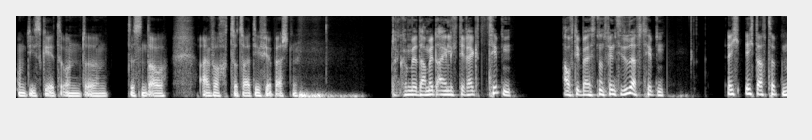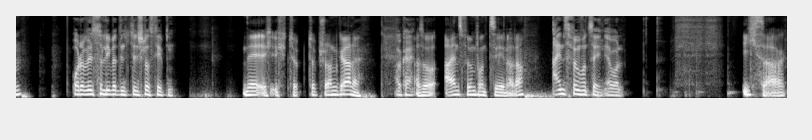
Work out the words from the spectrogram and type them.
um die es geht und ähm, das sind auch einfach zurzeit die vier Besten. Dann können wir damit eigentlich direkt tippen auf die Besten und Finzi, du darfst tippen. Ich, ich darf tippen. Oder willst du lieber den, den Schluss tippen? Nee, ich, ich tippe tipp schon gerne. Okay. Also 1, 5 und 10, oder? 1, 5 und 10, jawohl. Ich sag,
